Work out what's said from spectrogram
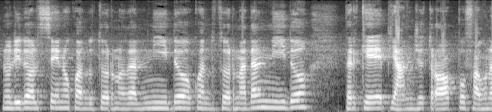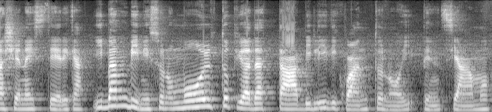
non gli do il seno quando torno dal nido, quando torna dal nido, perché piange troppo, fa una scena isterica. I bambini sono molto più adattabili di quanto noi pensiamo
